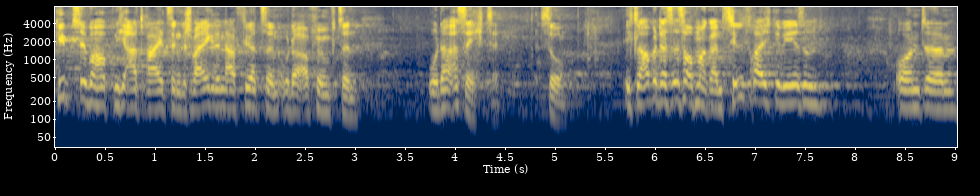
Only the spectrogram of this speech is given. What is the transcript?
gibt es überhaupt nicht A 13, geschweige denn A 14 oder A 15 oder A 16. So. Ich glaube, das ist auch mal ganz hilfreich gewesen. Und, ähm,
